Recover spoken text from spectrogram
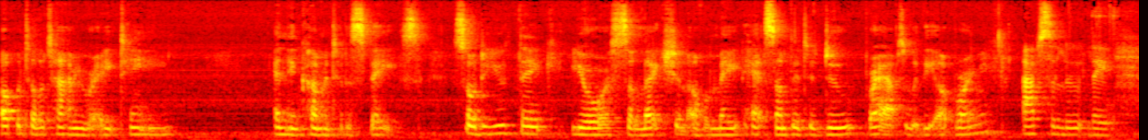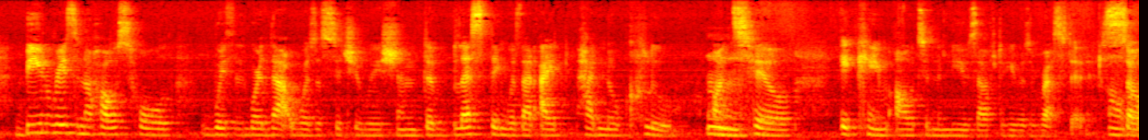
up until the time you were 18, and then coming to the States. So, do you think your selection of a mate had something to do, perhaps, with the upbringing? Absolutely. Being raised in a household with where that was a situation, the blessed thing was that I had no clue Mm. until it came out in the news after he was arrested. Oh, so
